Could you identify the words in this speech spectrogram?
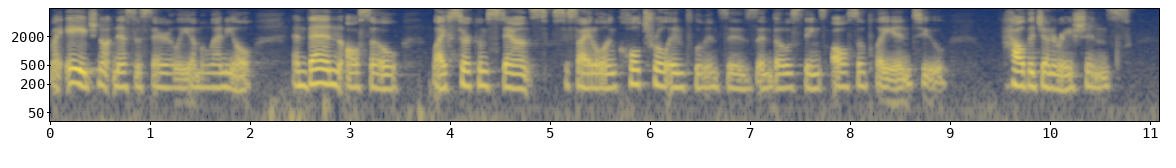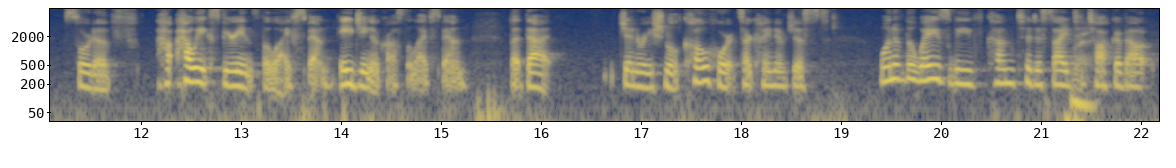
my age, not necessarily a millennial. And then also life circumstance, societal and cultural influences, and those things also play into how the generations sort of how, how we experience the lifespan, aging across the lifespan. But that generational cohorts are kind of just one of the ways we've come to decide Right. to talk about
